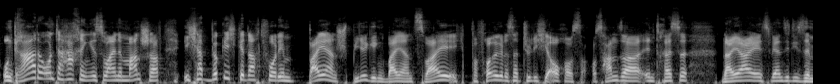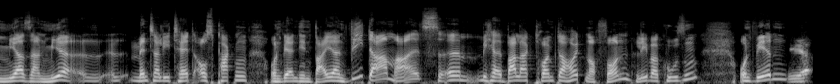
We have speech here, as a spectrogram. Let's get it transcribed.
und gerade Unterhaching ist so eine Mannschaft, ich habe wirklich gedacht vor dem Bayern-Spiel gegen Bayern 2, ich verfolge das natürlich hier auch aus, aus Hansa-Interesse, naja, jetzt werden sie diese Mir san mir Mentalität auspacken und werden den Bayern, wie damals, äh, Michael Ballack träumt da heute noch von, Leverkusen, und werden werden. Ja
